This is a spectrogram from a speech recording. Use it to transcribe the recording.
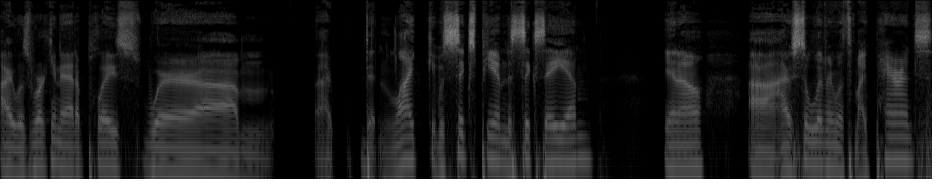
I was working at a place where um, I didn't like. It was 6 p.m. to 6 a.m., you know. Uh, I was still living with my parents.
